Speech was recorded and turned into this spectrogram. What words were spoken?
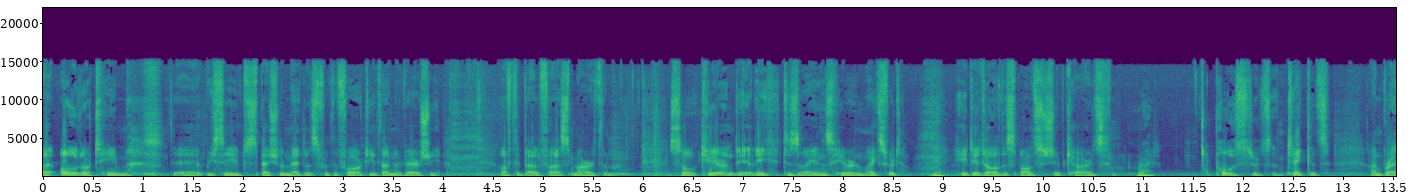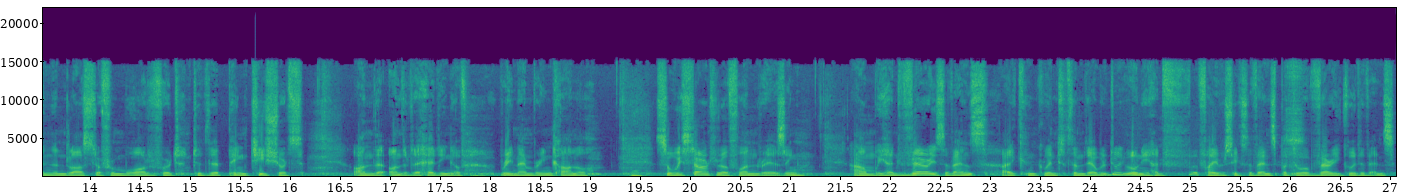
Uh, all our team uh, received special medals for the 40th anniversary of the Belfast Marathon. So, Kieran Daly designs here in Wexford. Yeah. He did all the sponsorship cards. Right posters and tickets, and Brendan Gloucester from Waterford to the pink T-shirts on the under the heading of remembering Connell. So we started our fundraising. Um, we had various events. I can go into them there. We only had f- five or six events, but they were very good events.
